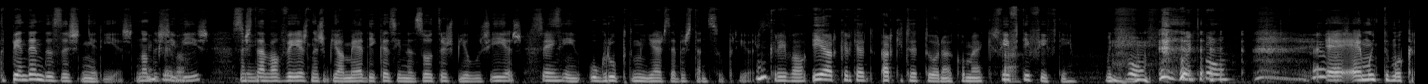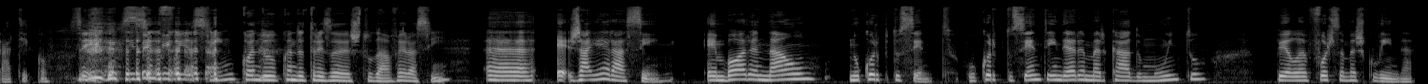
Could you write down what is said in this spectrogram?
Dependendo das engenharias, não Incrível. das civis, mas sim. talvez nas biomédicas e nas outras biologias. Sim. sim. o grupo de mulheres é bastante superior. Incrível. E a arquitetura, como é que está? 50-50. Muito bom, muito bom. É, é, muito democrático. Sim. E sempre foi assim? Quando, quando a Teresa estudava, era assim? Uh, já era assim, embora não no corpo docente. O corpo docente ainda era marcado muito pela força masculina.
